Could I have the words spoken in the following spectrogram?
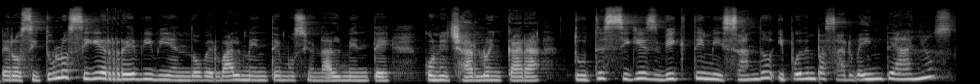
Pero si tú lo sigues reviviendo verbalmente, emocionalmente, con echarlo en cara, tú te sigues victimizando y pueden pasar 20 años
